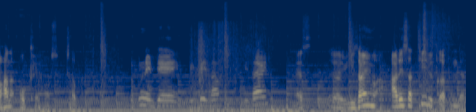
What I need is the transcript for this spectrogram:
또 하나, 오케이, 어, 잡았다. 근데 이제 미사일 미사일 S, 야, 이사임 아리사 T일 것 같은데.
